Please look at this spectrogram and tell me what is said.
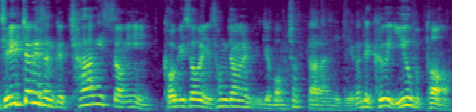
제 입장에서는 그 창의성이 거기서 성장을 이제 멈췄다라는 얘기예요. 근데 그 이후부터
